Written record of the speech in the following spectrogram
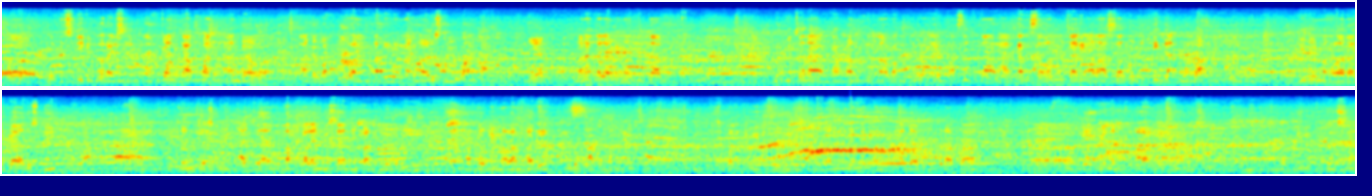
oh mungkin sedikit koreksi. Bukan kapan ada ada waktu luang tapi memang harus diluangkan. Ya karena kalau memang kita berbicara kapan kita waktu ya pasti kita akan selalu mencari alasan untuk tidak luang jadi memang olahraga harus di dan just do it aja entah kalian bisa di pagi hari atau di malam hari udah lakukan seperti itu. Dan memang ada beberapa uh, kelebihan dan sih seperti itu sih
